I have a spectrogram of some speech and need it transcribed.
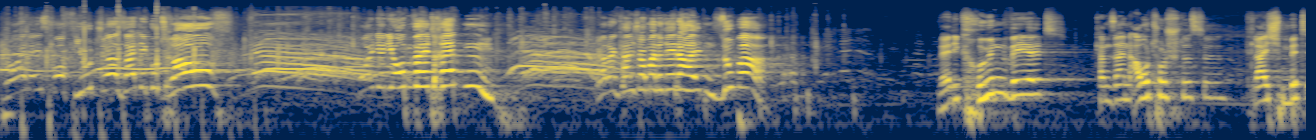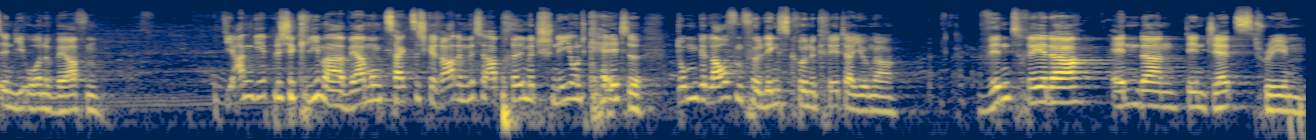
Fridays for Future, seid ihr gut drauf? Yeah. Wollt ihr die Umwelt retten? Ja, dann kann ich auch meine Rede halten. Super! Wer die Grünen wählt, kann seinen Autoschlüssel gleich mit in die Urne werfen. Die angebliche Klimaerwärmung zeigt sich gerade Mitte April mit Schnee und Kälte. Dumm gelaufen für linksgrüne Kreta-Jünger. Windräder ändern den Jetstream.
